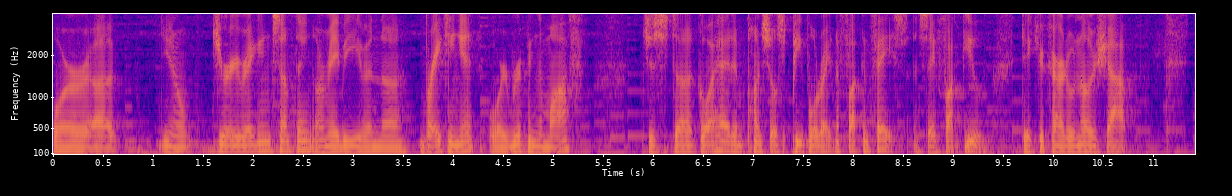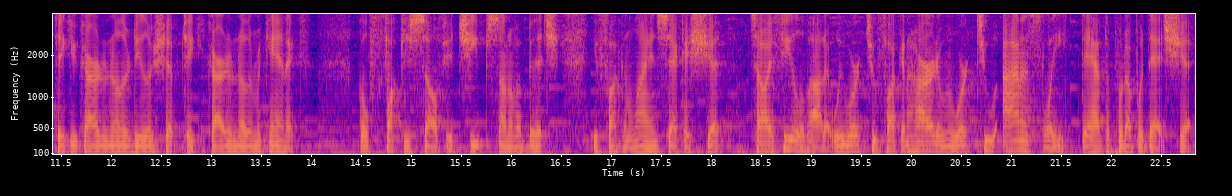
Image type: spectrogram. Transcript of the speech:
or uh, you know jury rigging something or maybe even uh, breaking it or ripping them off just uh, go ahead and punch those people right in the fucking face and say, fuck you. Take your car to another shop. Take your car to another dealership. Take your car to another mechanic. Go fuck yourself, you cheap son of a bitch. You fucking lying sack of shit. That's how I feel about it. We work too fucking hard and we work too honestly to have to put up with that shit.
